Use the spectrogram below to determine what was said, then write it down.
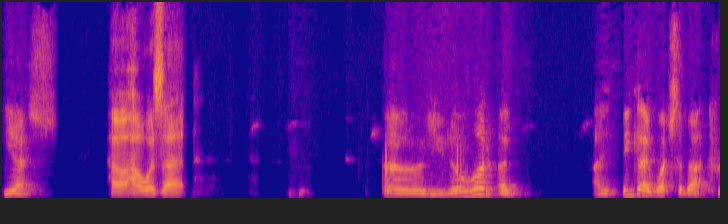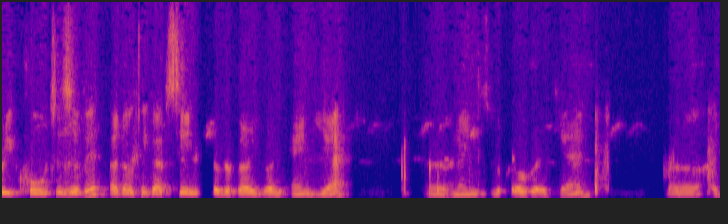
Yes. How how was that? Uh, you know what? I I think I watched about three quarters of it. I don't think I've seen it to the very very end yet, uh, and I need to look over again. Uh, I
